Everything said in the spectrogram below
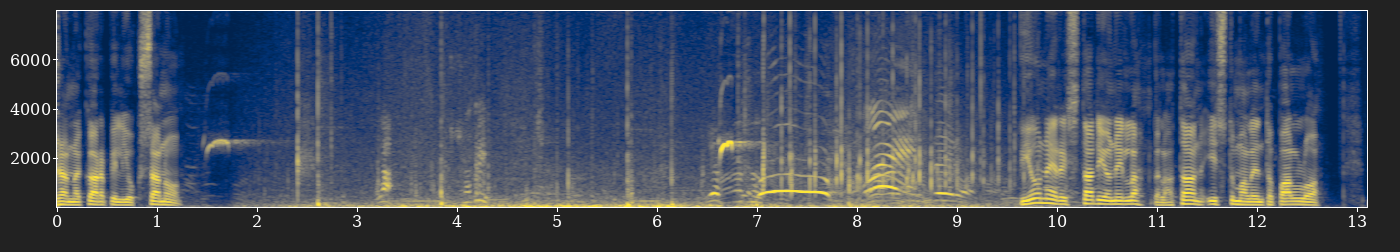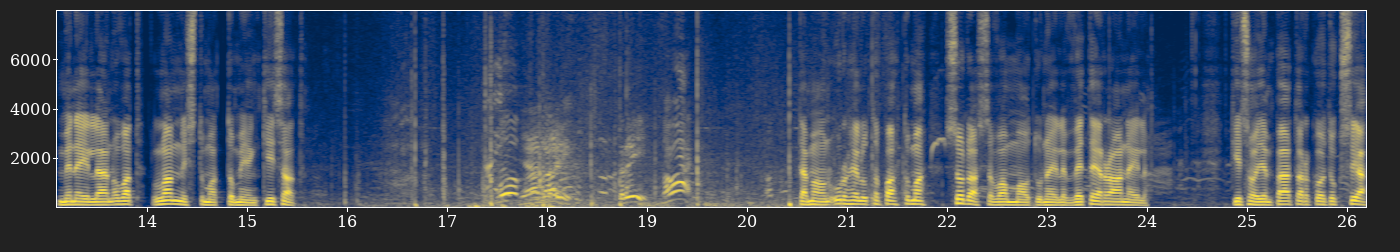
Janna Karpiljuk sanoo. Pioneeristadionilla pelataan istumalentopalloa. Meneillään ovat lannistumattomien kisat. Tämä on urheilutapahtuma sodassa vammautuneille veteraaneille. Kisojen päätarkoituksia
